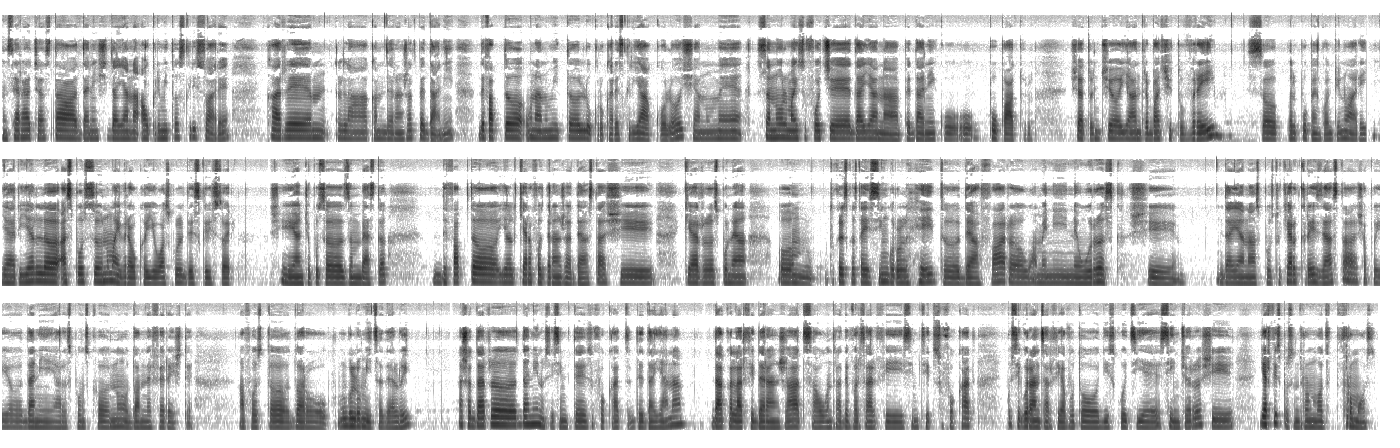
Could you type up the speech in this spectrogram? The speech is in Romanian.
În seara aceasta, Dani și Diana au primit o scrisoare care l-a cam deranjat pe Dani. De fapt, un anumit lucru care scria acolo și anume să nu îl mai sufoce Diana pe Dani cu pupatul. Și atunci i-a întrebat și tu vrei să îl pupe în continuare. Iar el a spus nu mai vreau că eu ascult de scrisori. Și a început să zâmbească de fapt, uh, el chiar a fost deranjat de asta și chiar spunea um, tu crezi că ăsta e singurul hate uh, de afară, oamenii ne urăsc și Diana a spus, tu chiar crezi asta? Și apoi uh, Dani a răspuns că nu, Doamne ferește. A fost doar o glumiță de-a lui. Așadar, Dani nu se simte sufocat de Diana. Dacă l-ar fi deranjat sau într-adevăr s-ar fi simțit sufocat, cu siguranță ar fi avut o discuție sinceră și i-ar fi spus într-un mod frumos.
